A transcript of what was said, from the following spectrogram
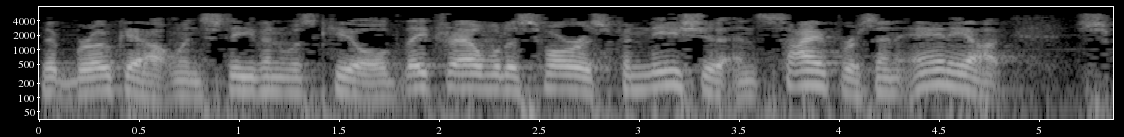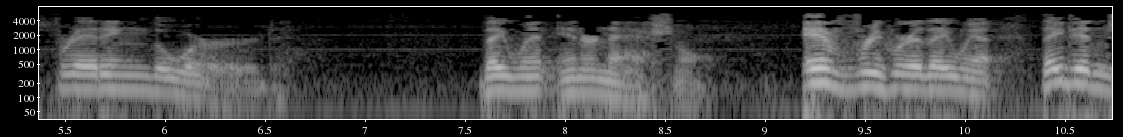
that broke out when Stephen was killed, they traveled as far as Phoenicia and Cyprus and Antioch, spreading the word. They went international everywhere they went. They didn't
